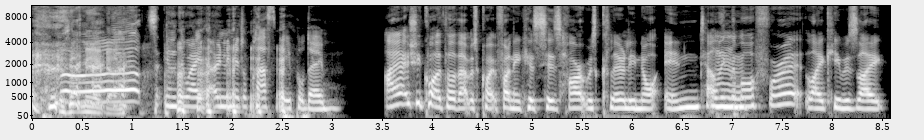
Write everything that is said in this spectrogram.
that me again? art in the way that only middle class people do. I actually quite thought that was quite funny because his heart was clearly not in telling Mm. them off for it. Like he was like,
